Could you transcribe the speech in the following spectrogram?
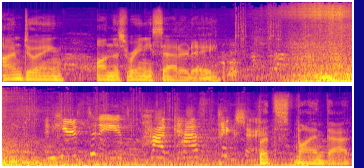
I'm doing on this rainy Saturday. And here's today's podcast picture. Let's find that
